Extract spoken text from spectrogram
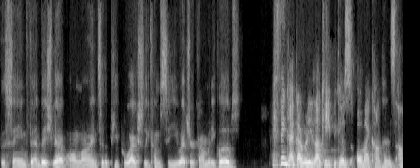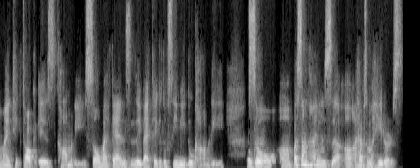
the same fan base you have online to the people who actually come see you at your comedy clubs? I think I got really lucky because all my contents on my TikTok is comedy. So my fans they back take to see me do comedy. Okay. So, um, but sometimes uh, I have some haters.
